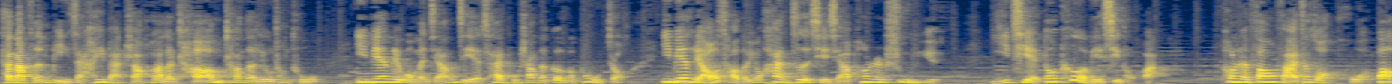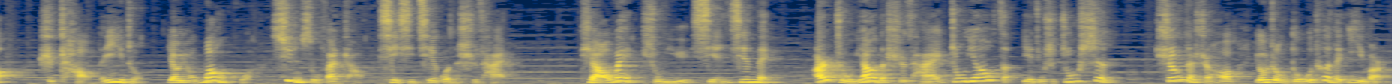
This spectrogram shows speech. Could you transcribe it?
他拿粉笔在黑板上画了长长的流程图，一边为我们讲解菜谱上的各个步骤，一边潦草地用汉字写下烹饪术语。一切都特别系统化，烹饪方法叫做火爆，是炒的一种，要用旺火迅速翻炒细细切过的食材。调味属于咸鲜味，而主要的食材猪腰子，也就是猪肾，生的时候有种独特的异味儿，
